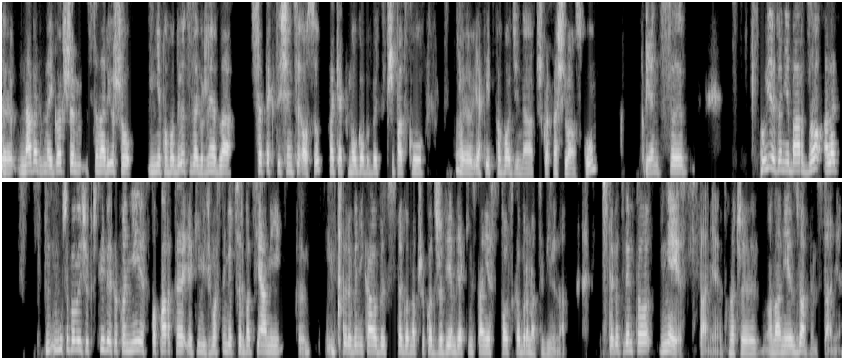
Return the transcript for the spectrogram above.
e, nawet w najgorszym scenariuszu nie powodujący zagrożenia dla setek tysięcy osób, tak jak mogłoby być w przypadku jakiejś powodzi na przykład na Śląsku. Więc e, czuję, że nie bardzo, ale muszę powiedzieć uczciwie, że to nie jest poparte jakimiś własnymi obserwacjami, e, które wynikałyby z tego na przykład, że wiem w jakim stanie jest polska obrona cywilna. Z tego co wiem, to nie jest w stanie, to znaczy ona nie jest w żadnym stanie.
